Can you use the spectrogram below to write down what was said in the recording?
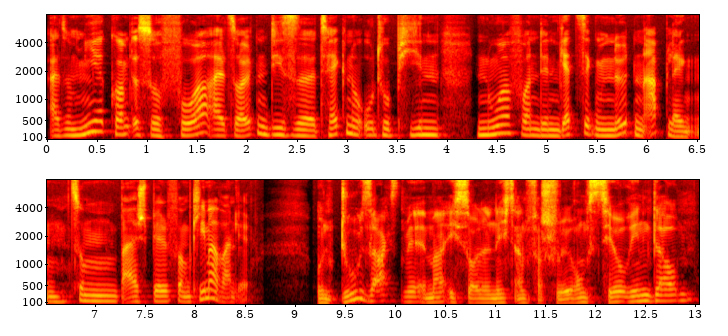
Also mir kommt es so vor, als sollten diese Techno-Utopien nur von den jetzigen Nöten ablenken, zum Beispiel vom Klimawandel. Und du sagst mir immer, ich solle nicht an Verschwörungstheorien glauben?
